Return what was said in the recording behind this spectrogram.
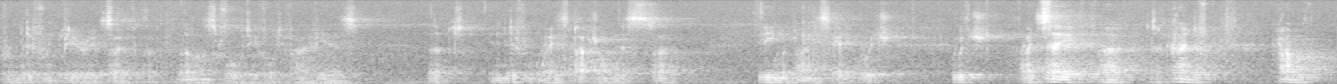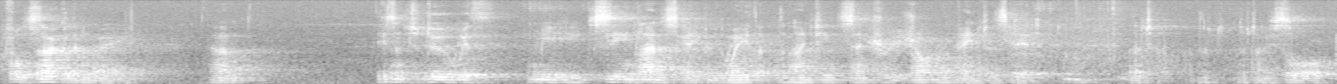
from different periods over the, the last 40, 45 years that in different ways touch on this uh, theme of landscape, which, which I'd say uh, to kind of come full circle in a way, um, isn't to do with me seeing landscape in the way that the 19th century genre painters did, that, that, that I saw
